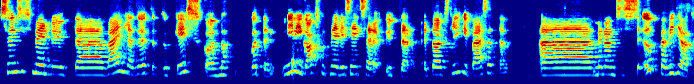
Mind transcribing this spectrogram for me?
see on siis meil nüüd äh, välja töötatud keskkond, noh, mõtlen nimi kakskümmend neli seitse ütleb, et oleks ligipääsetav. Äh, meil on siis õppevideod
